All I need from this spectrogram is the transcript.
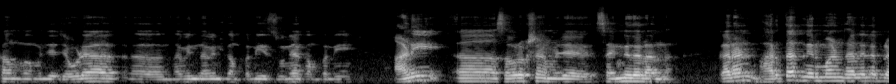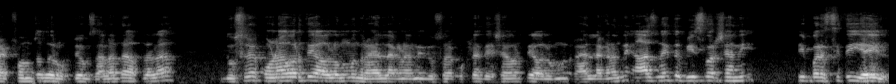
कम म्हणजे जेवढ्या नवीन नवीन कंपनी जुन्या कंपनी आणि संरक्षण म्हणजे सैन्य दलांना. कारण भारतात निर्माण झालेल्या प्लॅटफॉर्मचा जर उपयोग झाला तर आपल्याला दुसऱ्या कोणावरती अवलंबून राहायला लागणार नाही दुसऱ्या कुठल्या देशावरती अवलंबून राहायला लागणार नाही. आज नाही तर वीस वर्षांनी ती परिस्थिती येईल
